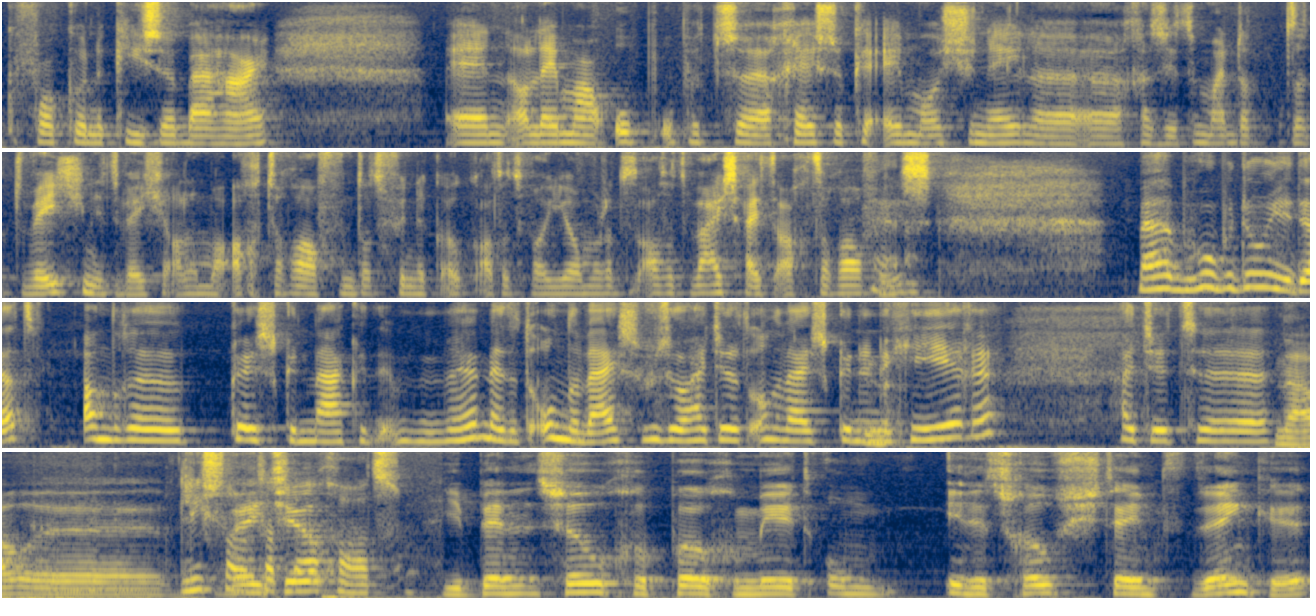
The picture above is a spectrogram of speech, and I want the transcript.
voor kunnen kiezen bij haar. En alleen maar op, op het geestelijke, emotionele eh, gaan zitten. Maar dat, dat weet je niet, dat weet je allemaal achteraf. En dat vind ik ook altijd wel jammer, dat het altijd wijsheid achteraf Ja. is. Maar hoe bedoel je dat? Andere keuzes kunnen maken hè, met het onderwijs. Hoezo had je dat onderwijs kunnen Ja. negeren? Had je het... eh, Nou, eh, Het liefst had ik dat je, wel gehad. je bent zo geprogrammeerd om in het schoolsysteem te denken,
